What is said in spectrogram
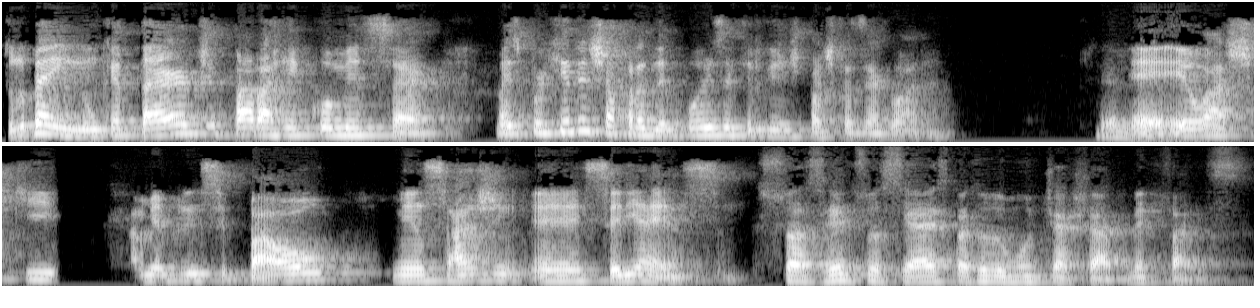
Tudo bem, nunca é tarde para recomeçar. Mas por que deixar para depois aquilo que a gente pode fazer agora? É, eu acho que a minha principal mensagem é, seria essa. Suas redes sociais para todo mundo te achar, como é que faz?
